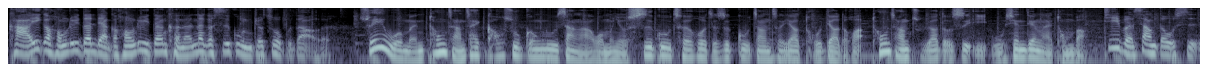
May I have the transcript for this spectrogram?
卡一个红绿灯，两个红绿灯，可能那个事故你就做不到了。所以我们通常在高速公路上啊，我们有事故车或者是故障车要拖掉的话，通常主要都是以无线电来通报。基本上都是。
